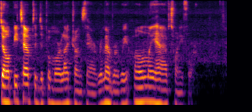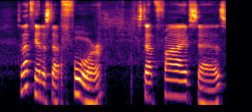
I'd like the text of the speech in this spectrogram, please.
don't be tempted to put more electrons there. Remember, we only have 24. So that's the end of step four. Step five says,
